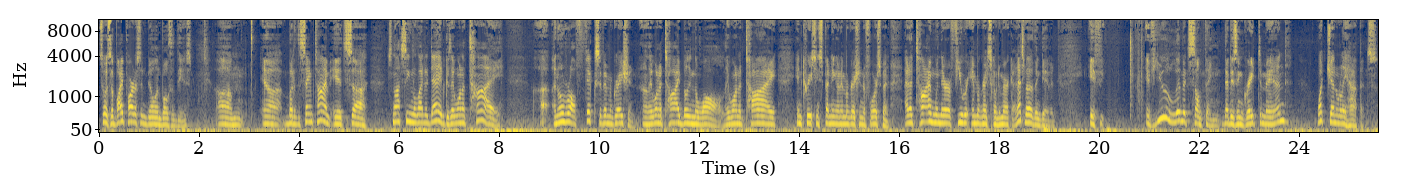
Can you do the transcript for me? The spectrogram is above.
So it's a bipartisan bill in both of these. Um, uh, but at the same time, it's uh, it's not seeing the light of day because they want to tie uh, an overall fix of immigration. Uh, they want to tie building the wall. They want to tie increasing spending on immigration enforcement at a time when there are fewer immigrants coming to America. And that's another thing, David. If if you limit something that is in great demand, what generally happens?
